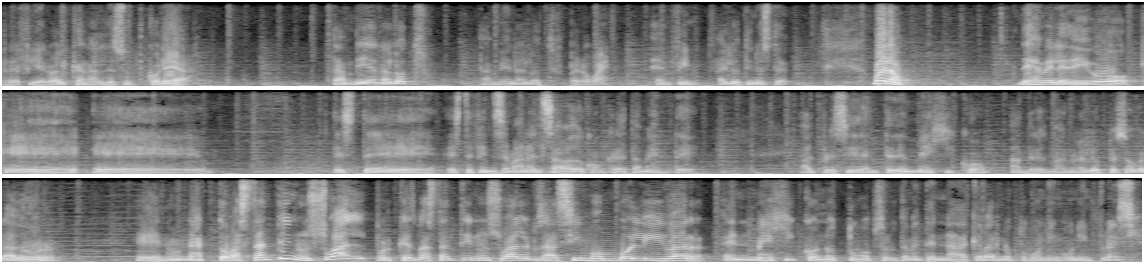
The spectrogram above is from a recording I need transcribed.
refiero al canal de Sudcorea. También al otro, también al otro. Pero bueno, en fin, ahí lo tiene usted. Bueno, déjeme le digo que eh, este, este fin de semana, el sábado concretamente, al presidente de México, Andrés Manuel López Obrador, en un acto bastante inusual, porque es bastante inusual. O sea, Simón Bolívar en México no tuvo absolutamente nada que ver, no tuvo ninguna influencia.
